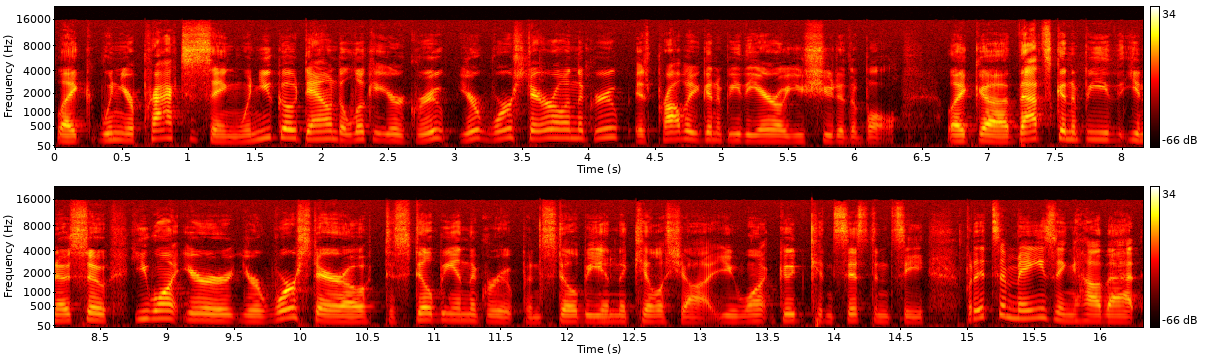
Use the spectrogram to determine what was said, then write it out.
like, when you're practicing, when you go down to look at your group, your worst arrow in the group is probably going to be the arrow you shoot at a bull. Like uh, that's going to be, you know, so you want your your worst arrow to still be in the group and still be in the kill shot. You want good consistency, but it's amazing how that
